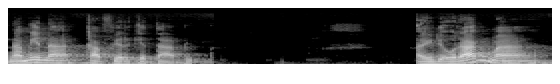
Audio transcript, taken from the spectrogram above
namina kafir kitabi ari di urang mah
